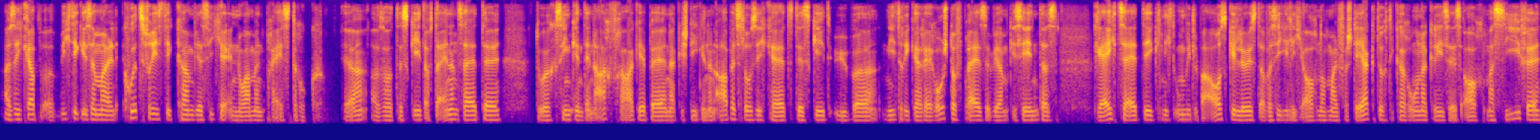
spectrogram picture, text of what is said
Also ich glaube, wichtig ist einmal, kurzfristig haben wir sicher enormen Preisdruck. Ja, also das geht auf der einen Seite durch sinkende Nachfrage bei einer gestiegenen Arbeitslosigkeit. Das geht über niedrigere Rohstoffpreise. Wir haben gesehen, dass gleichzeitig nicht unmittelbar ausgelöst, aber sicherlich auch nochmal verstärkt durch die Corona-Krise es auch massive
